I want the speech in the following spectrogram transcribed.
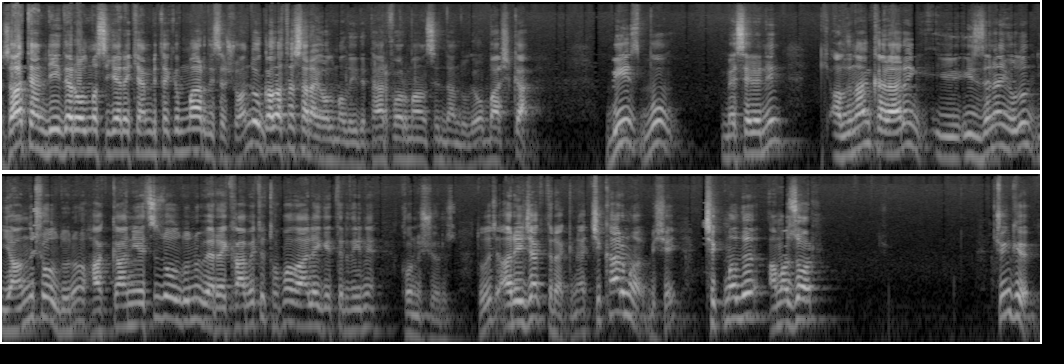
zaten lider olması gereken bir takım vardıysa şu anda o Galatasaray olmalıydı performansından dolayı. O başka. Biz bu meselenin alınan kararın izlenen yolun yanlış olduğunu, hakkaniyetsiz olduğunu ve rekabeti topal hale getirdiğini konuşuyoruz. Dolayısıyla arayacaktır hakkını. Yani çıkar mı bir şey? Çıkmalı ama zor. Çünkü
